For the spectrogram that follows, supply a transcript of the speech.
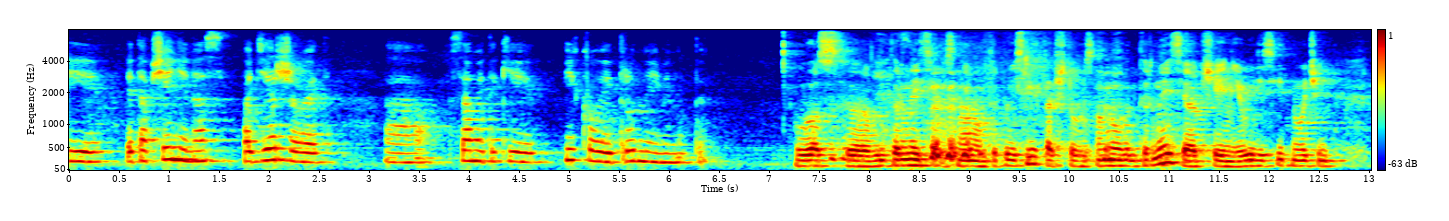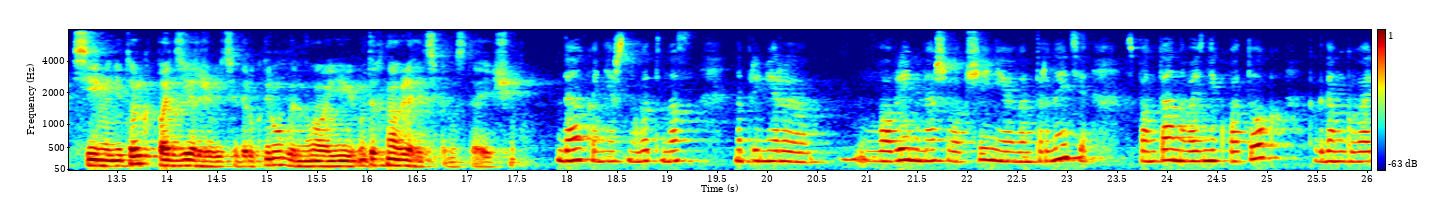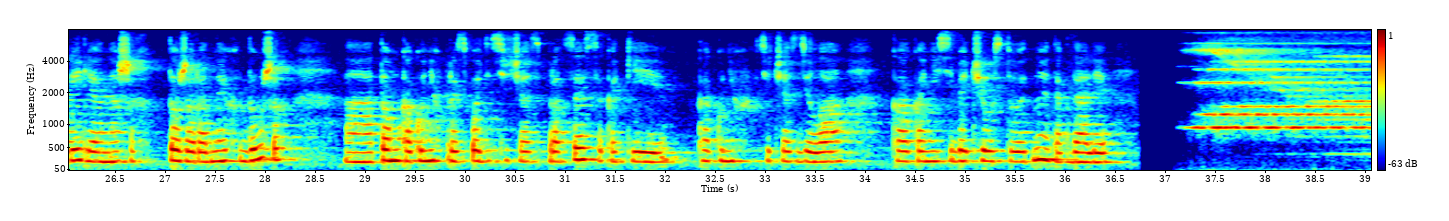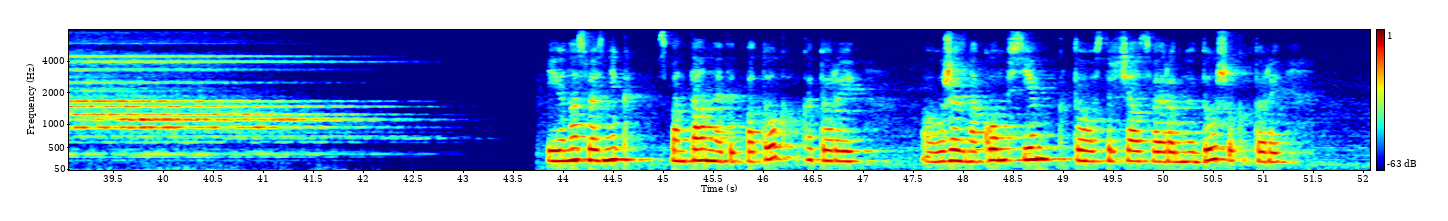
и это общение нас поддерживает а, в самые такие пиковые трудные минуты. У вас э, в интернете в основном, ты поясни, так что в основном в интернете общение вы действительно очень сильно не только поддерживаете друг друга, но и вдохновляете по-настоящему. Да, конечно. Вот у нас, например, во время нашего общения в интернете спонтанно возник поток, когда мы говорили о наших тоже родных душах, о том, как у них происходят сейчас процессы, какие, как у них сейчас дела, как они себя чувствуют, ну и так далее. И у нас возник спонтанно этот поток, который уже знаком всем, кто встречал свою родную душу, который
